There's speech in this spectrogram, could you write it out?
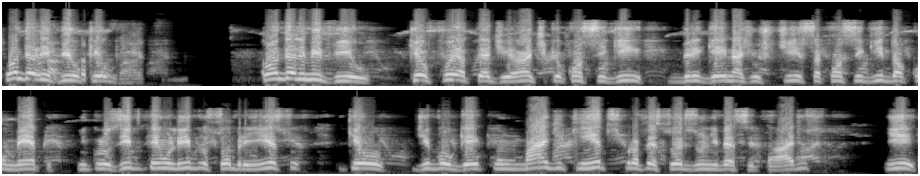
quando ele viu que eu, quando ele me viu que eu fui até adiante, que eu consegui, briguei na justiça, consegui documento, inclusive tem um livro sobre isso que eu divulguei com mais de 500 professores universitários, e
